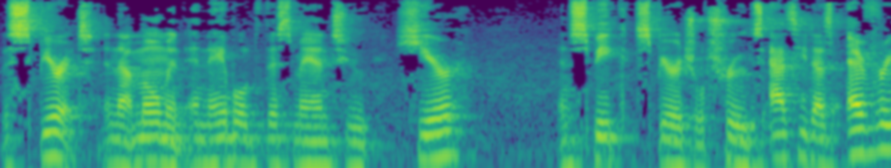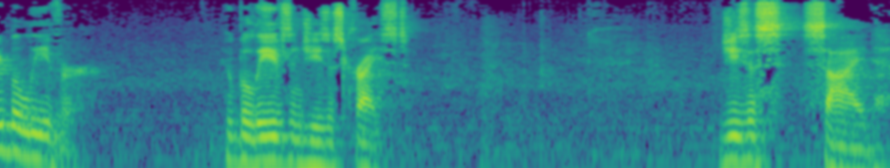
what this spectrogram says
The Spirit in that moment enabled this man to hear and speak spiritual truths, as he does every believer who believes in Jesus Christ. Jesus sighed.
